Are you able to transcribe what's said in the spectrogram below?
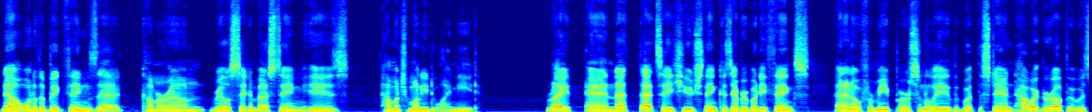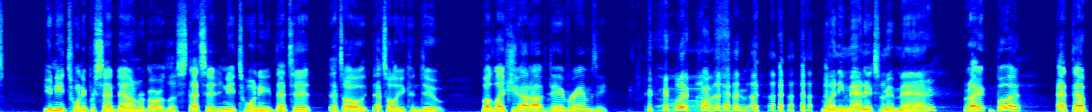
Now, one of the big things that come around real estate investing is how much money do I need, right? And that that's a huge thing because everybody thinks, and I know for me personally, with the stand how I grew up, it was you need twenty percent down regardless. That's it. You need twenty. That's it. That's all. That's all you can do. But like Shout out Dave Ramsey. Oh, money management, man. right? But at that,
